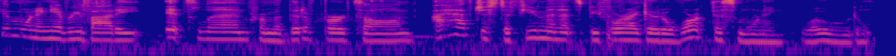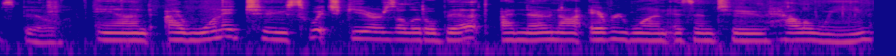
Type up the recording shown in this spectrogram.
Good morning, everybody. It's Lynn from A Bit of Birdsong. I have just a few minutes before I go to work this morning. Whoa, don't spill. And I wanted to switch gears a little bit. I know not everyone is into Halloween.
